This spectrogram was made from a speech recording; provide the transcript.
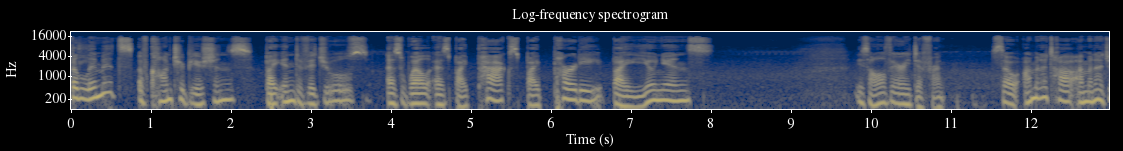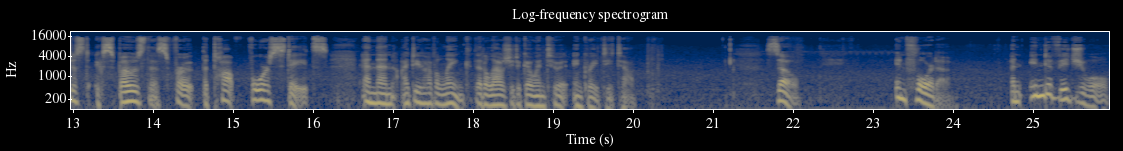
The limits of contributions by individuals, as well as by PACs, by party, by unions, is all very different. So I'm going to talk I'm going to just expose this for the top 4 states and then I do have a link that allows you to go into it in great detail. So, in Florida, an individual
